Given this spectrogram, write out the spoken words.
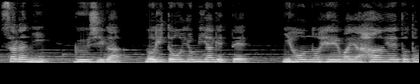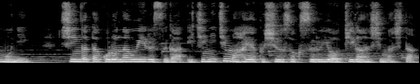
さらに宮司が祝詞を読み上げて日本の平和や繁栄とともに新型コロナウイルスが一日も早く収束するよう祈願しました。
